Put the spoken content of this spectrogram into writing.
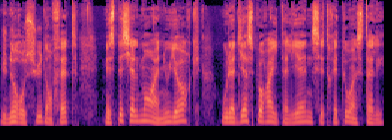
du nord au sud en fait, mais spécialement à New York, où la diaspora italienne s'est très tôt installée.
